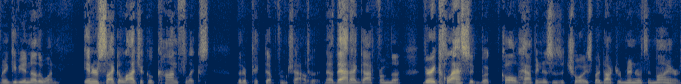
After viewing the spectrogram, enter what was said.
Let me give you another one inner psychological conflicts that are picked up from childhood. Now, that I got from the very classic book called Happiness is a Choice by Dr. Minirth and Meier.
